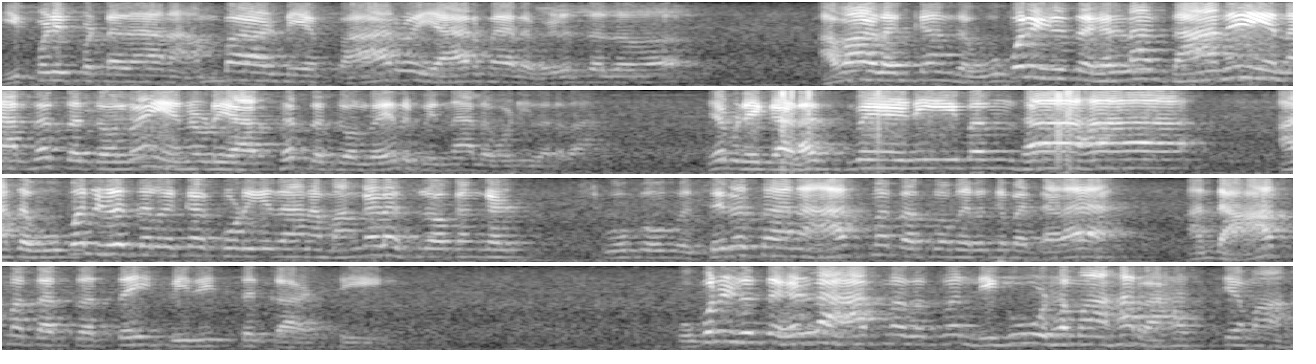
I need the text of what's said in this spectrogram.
இப்படிப்பட்டதான அம்பாளுடைய பார்வை யார் மேல விழுந்ததோ அவளுக்கு அந்த உபனிஷத்துகள்லாம் தானே என் அர்த்தத்தை சொல்றேன் என்னுடைய அர்த்தத்தை சொல்றேன்னு பின்னால ஓடி வரலாம் எப்படி? கடத்வேணி பந்தாக அந்த உபனிஷத்தில் இருக்கக்கூடியதான மங்கள ஸ்லோகங்கள் உப- சிரசான ஆத்ம தத்துவம் இருக்கு அந்த ஆத்ம தத்துவத்தை பிரித்து காட்டி. உபனிஷத்துகள்ல ஆத்ம தத்துவம் நிகூடமாக ரகசியமாக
